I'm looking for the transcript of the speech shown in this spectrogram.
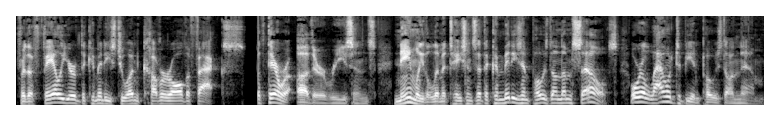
for the failure of the committees to uncover all the facts. But there were other reasons, namely the limitations that the committees imposed on themselves or allowed to be imposed on them.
